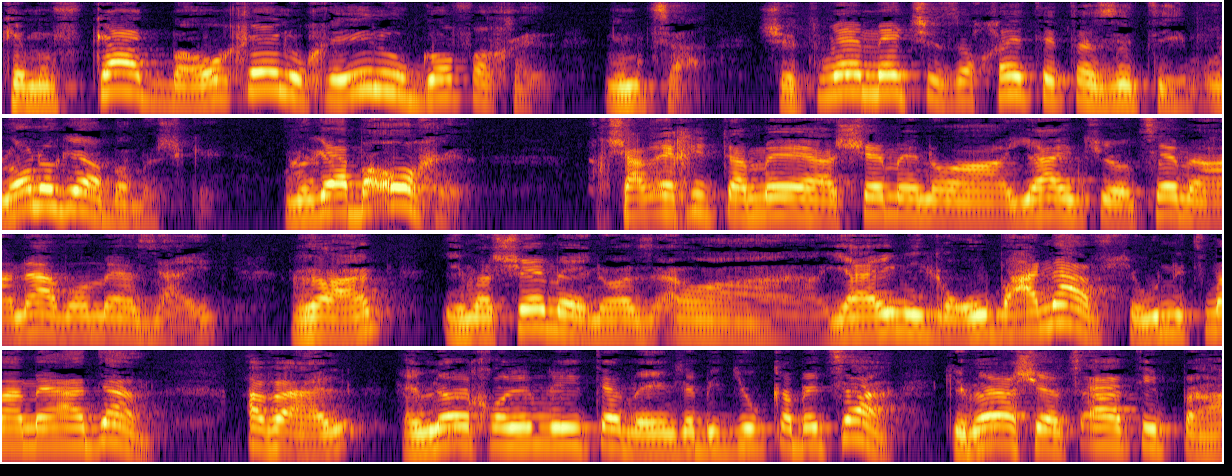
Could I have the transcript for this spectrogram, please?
כמופקד באוכל הוא כאילו גוף אחר, נמצא. שטמא מת שזוכת את הזיתים, הוא לא נוגע במשקה, הוא נוגע באוכל. עכשיו איך יטמא השמן או היין שיוצא מהענב או מהזית? רק אם השמן או, או היין ייגעו בענב שהוא נטמע מהאדם. אבל הם לא יכולים להיטמא אם זה בדיוק קבצה. כי ברגע שיצאה הטיפה,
